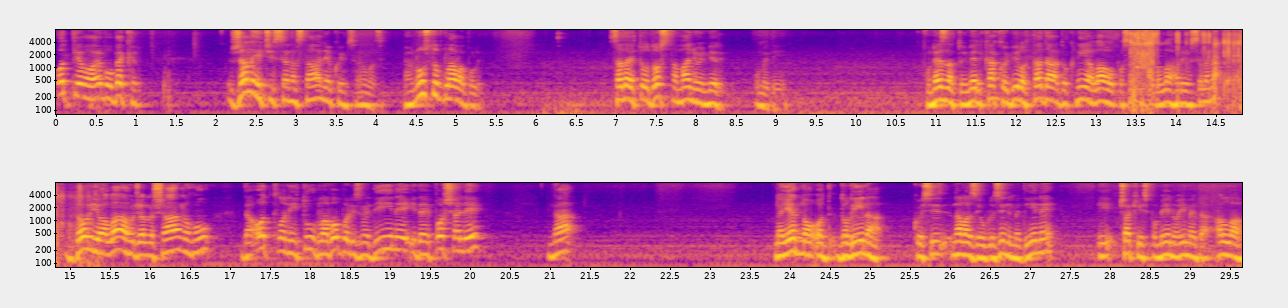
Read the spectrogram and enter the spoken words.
otpjevao Ebu Bekr, želeći se na stanje u kojim se nalazi. Ja non stop glava boli. Sada je to dosta manjoj mjeri u Medini. U neznatoj mjeri kako je bilo tada dok nije Allah poslanik sallallahu alejhi ve selleme dovio Allahu dželle da otkloni tu glavobol iz Medine i da je pošalje na na jedno od dolina koji se nalaze u blizini Medine i čak je spomenuo ime da Allah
